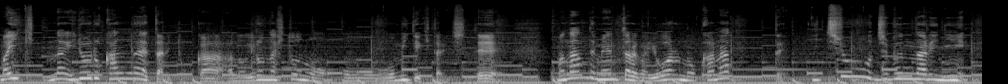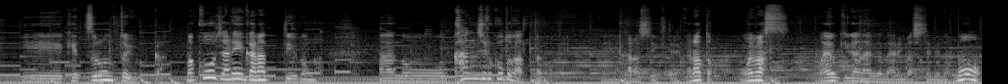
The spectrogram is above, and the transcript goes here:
まあ、いき、ないろいろ考えたりとか、あの、いろんな人のを見てきたりして、まあ、なんでメンタルが弱るのかなって、一応自分なりに、えー結論というか、まあ、こうじゃねえかなっていうのが、あのー感じることがあったので、えー話していきたいかなと思います。前置きが長くなりましたけども、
